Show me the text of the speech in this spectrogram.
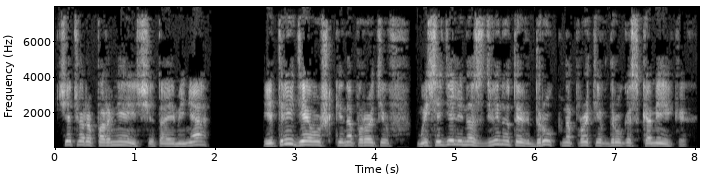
Четверо парней, считая меня, и три девушки напротив. Мы сидели на сдвинутых друг напротив друга скамейках.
